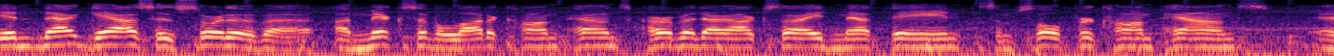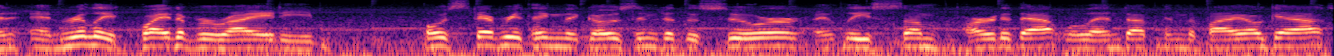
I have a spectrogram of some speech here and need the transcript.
and that gas is sort of a, a, mix of a lot of compounds, carbon dioxide, methane, some sulfur compounds, and, and really quite a variety. Most everything that goes into the sewer, at least some part of that will end up in the biogas.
